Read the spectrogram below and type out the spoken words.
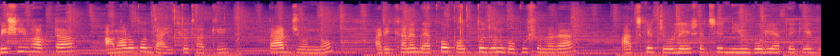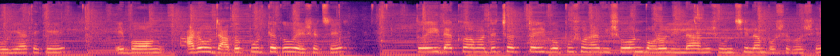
বেশিরভাগটা আমার ওপর দায়িত্ব থাকে, তার জন্য। আর এখানে দেখো কতজন গোপু সোনারা আজকে চলে এসেছে, নিউ গড়িয়া থেকে গড়িয়া থেকে এবং আরও যাদবপুর থেকেও এসেছে। তো এই দেখো আমাদের ছোট্ট এই গোপু সোনার ভীষণ বড় লীলা, আমি শুনছিলাম বসে বসে।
